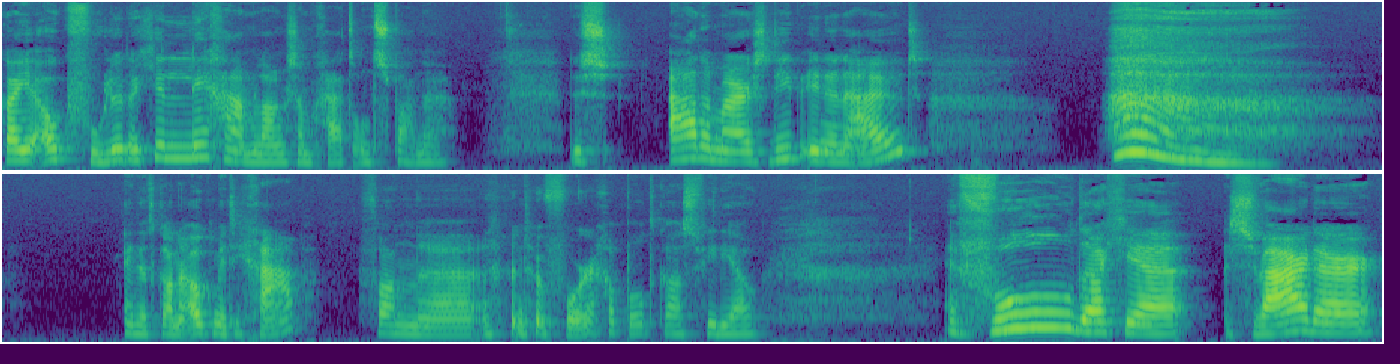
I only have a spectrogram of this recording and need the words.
kan je ook voelen dat je lichaam langzaam gaat ontspannen. Dus adem maar eens diep in en uit. En dat kan ook met die gaap van uh, de vorige podcastvideo. En voel dat je zwaarder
